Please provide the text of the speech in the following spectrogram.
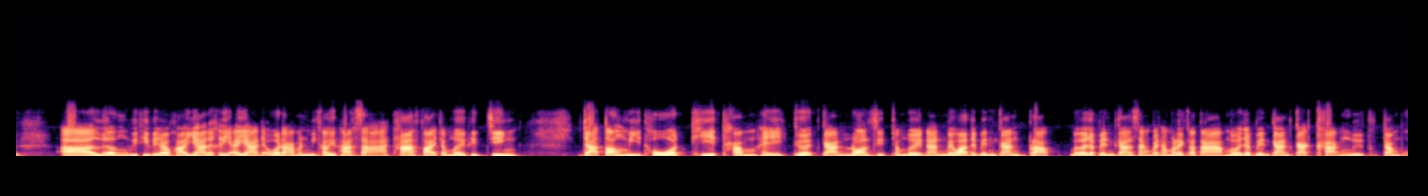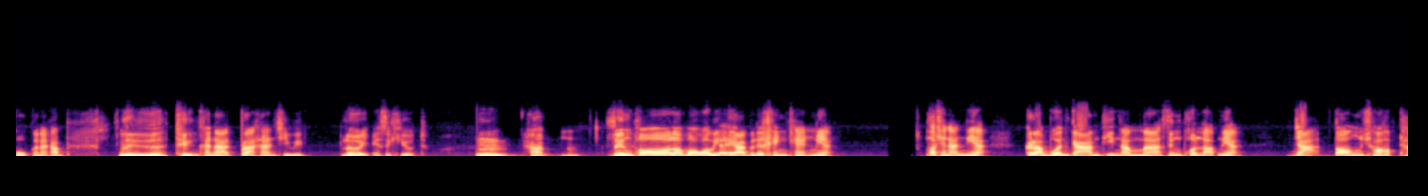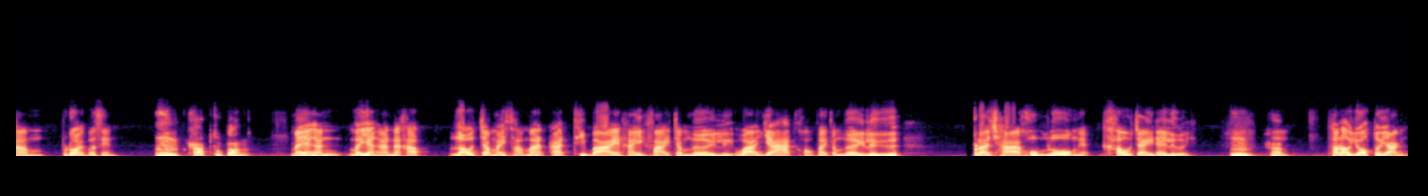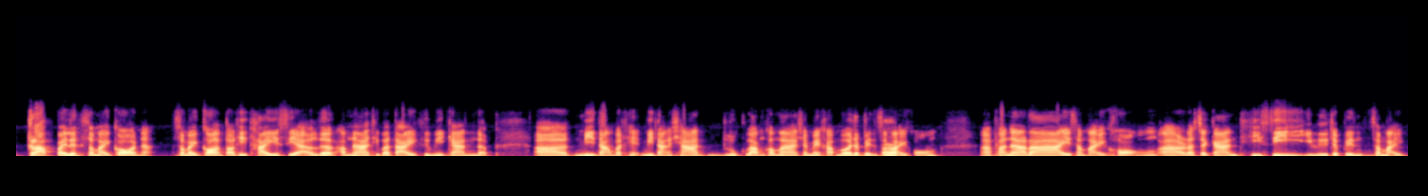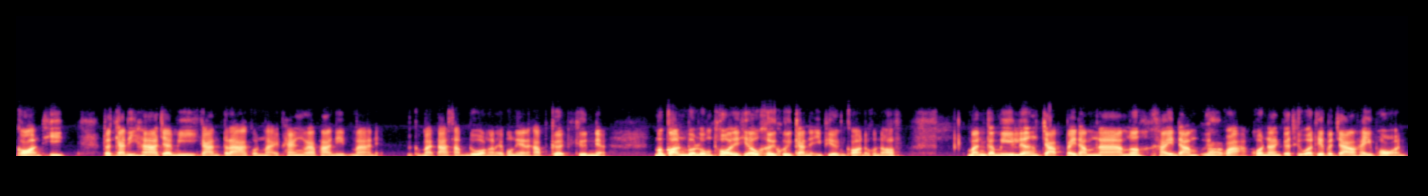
อ่าเรื่องวิธีพิจารณาความอาญาหรือคดีอาญาเดี๋ยวเวลามันมีคำพิพากษา ถ้าฝ่ายจำเลยผิดจริง จะต้องมีโทษที่ทำให้เกิดการรอนสิทธิ์จำเลยนั้น ไม่ว่าจะเป็นการปรับ ไม่ว่าจะเป็นการสั่งไปทำอะไรก็ตาม ไม่ว่าจะเป็นการกักขังหรือจำคุกนะครับ หรือถึงขนาดประหารชีวิตเลย execute อืมครับซึ่งพอเราบอกว่าวิทยาเป็นเรื่องแข็งๆเนี่ย เพราะฉะนั้นเนี่ย กระบวนการที่นำมาซึ่งผลลัพธ์เนี่ย จะต้องชอบทำร้อยเปอร์เซ็นอืมครับ ถูกต้อง ไม่อย่างนั้นไม่อย่างนั้นนะครับ เราจะไม่สามารถอธิบายให้ฝ่ายจำเลย หรือว่าญาติของฝ่ายจำเลยหรือประชาคมโลกเนี่ยเข้าใจได้เลย อืมครับ ถ้าเรายกตัวอย่างกลับไปเลยสมัยก่อนอะสมัยก่อนตอนที่ไทยเสียเรื่องอำนาจอธิปไตยคือมีการแบบอ่า มีต่างประเทศมีต่างชาติลุกล้ำเข้ามาใช่ไหมครับไม่ว่าจะเป็นสมัยของอ่าพระนารายณ์สมัยของอ่ารัชกาลที่สี่หรือจะเป็นสมัยก่อนที่รัชกาลที่ห้าจะมีการตรากฎหมายแพ่งและพาณิชย์มาเนี่ยหรือกฎหมายตราสามดวงอะไรพวกเนี้ยนะครับ เกิดขึ้นเนี่ย เมื่อก่อนบทลงโทษอย่างที่เราเคยคุยกันในอีพีก่อนๆนะคุณออฟมันก็มีเรื่องจับไปดำน้ำเนาะใครดำอึดครับกว่า คนนั้นก็ถือว่าเทพเจ้าให้พร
